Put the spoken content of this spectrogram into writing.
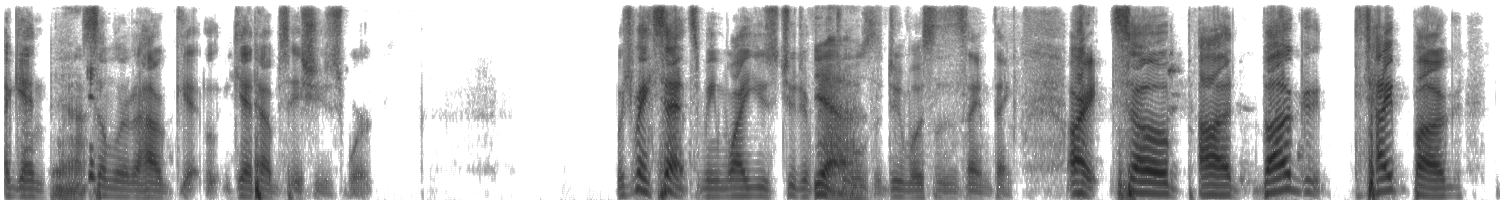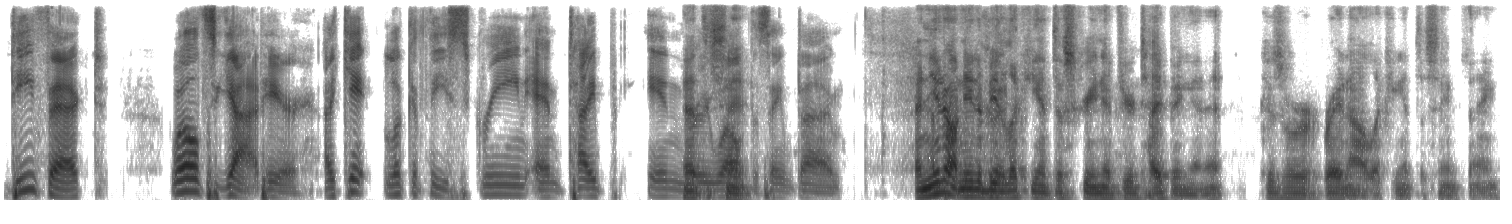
Again, Yeah. similar to how Git, GitHub's issues work. Which makes sense. I mean, why use two different Yeah. tools that do most of the same thing? All right, so uh, bug, type bug, defect. What else you got here? I can't look at the screen and type in very well same- at the same time. And you I don't need to be looking at the screen if you're typing in it, because we're right now looking at the same thing.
